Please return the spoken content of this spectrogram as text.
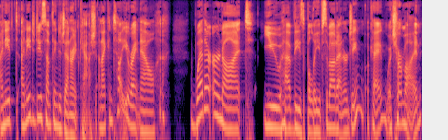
I need, I need to do something to generate cash. And I can tell you right now, whether or not you have these beliefs about energy, okay, which are mine,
